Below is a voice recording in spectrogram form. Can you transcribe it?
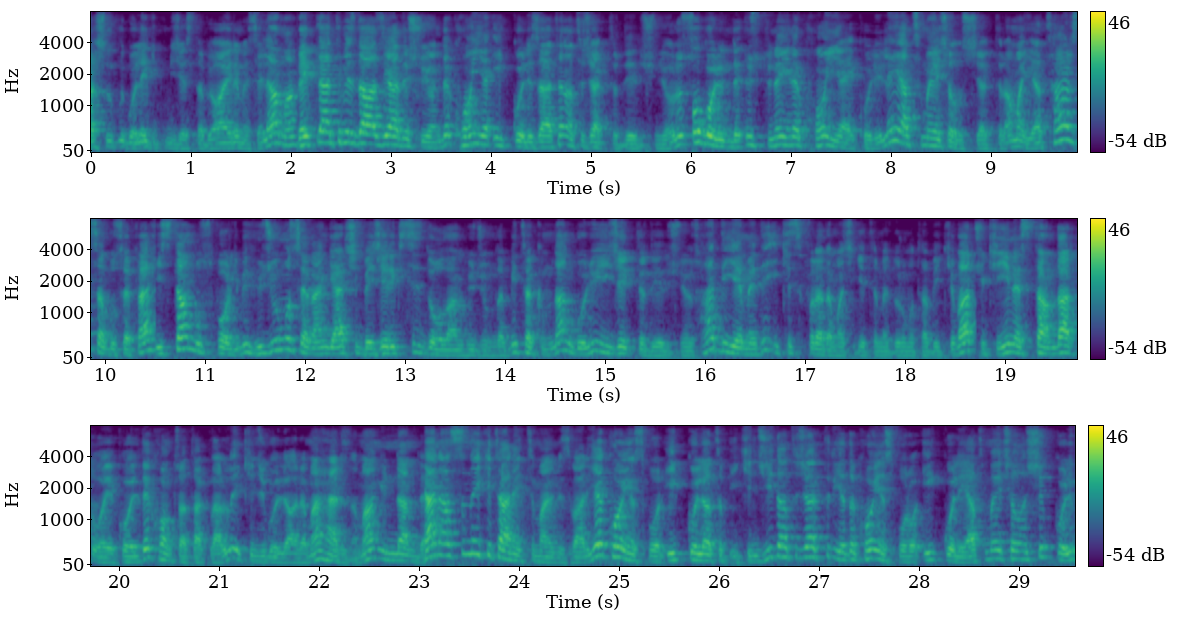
karşılıklı gole gitmeyeceğiz tabii o ayrı mesele ama beklentimiz daha ziyade şu yönde. Konya ilk golü zaten atacaktır diye düşünüyoruz. O golün de üstüne yine Konya ekolüyle yatmaya çalışacaktır. Ama yatarsa bu sefer İstanbul Spor gibi hücumu seven gerçi beceriksiz de olan hücumda bir takımdan golü yiyecektir diye düşünüyoruz. Hadi yemedi 2-0'a da maçı getirme durumu tabii ki var. Çünkü yine standart o ekolde kontrataklarla ikinci golü arama her zaman gündemde. Yani aslında iki tane ihtimalimiz var. Ya Konya Spor ilk golü atıp ikinciyi de atacaktır ya da Konya Spor o ilk gole yatmaya çalışıp golü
